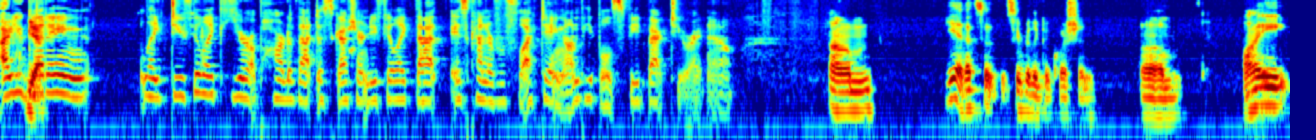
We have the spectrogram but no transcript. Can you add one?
Are you Yeah. getting like? Do you feel like you're a part of that discussion? Do you feel like that is kind of reflecting on people's feedback to you right now? Um, yeah, that's a that's a really good question. Um, I,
